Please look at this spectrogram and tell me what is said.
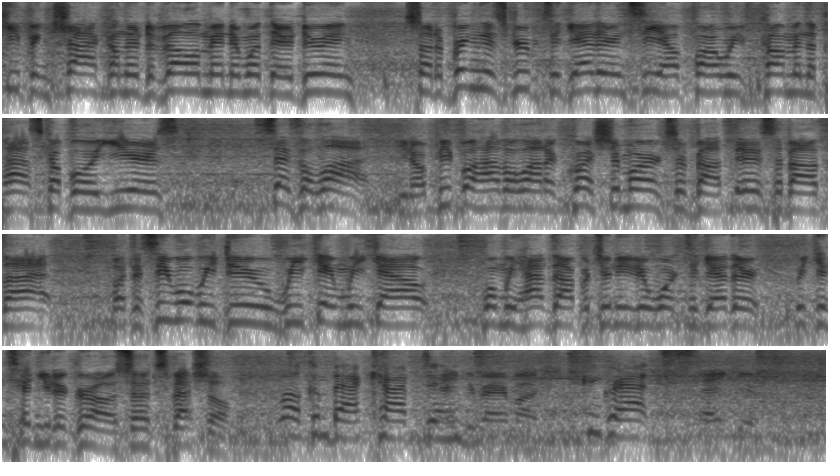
keeping track on their development and what they're doing. So to bring this group together and see how far we've come in the past couple of years says a lot. You know, people have a lot of question marks about this, about that. But to see what we do week in, week out, when we have the opportunity to work together, we continue to grow. So it's special. Welcome back, Captain. Thank you very much. Congrats. Thank you.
